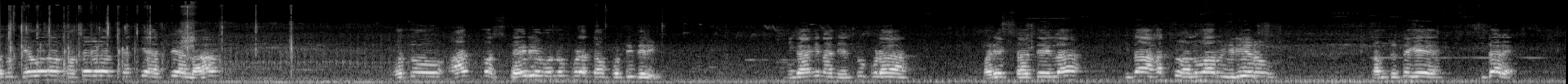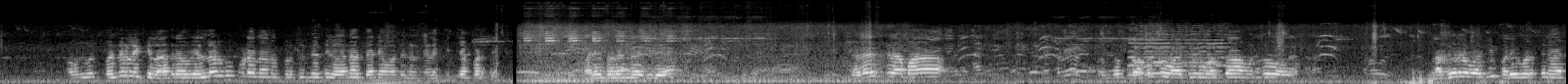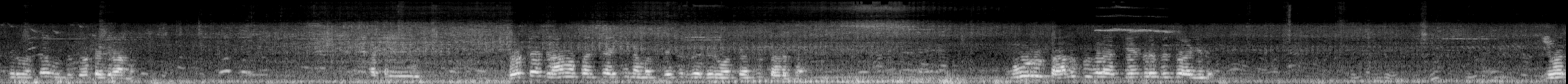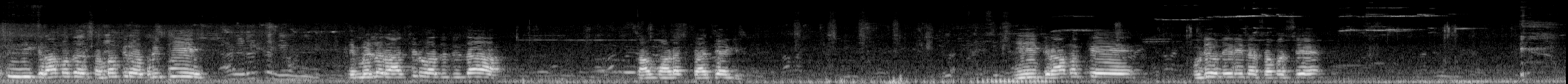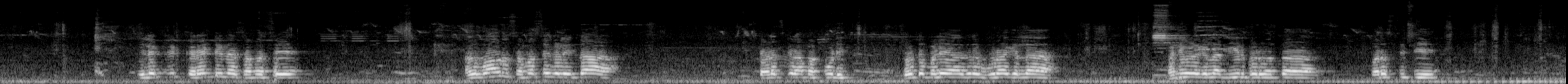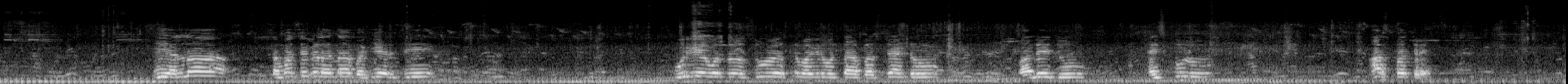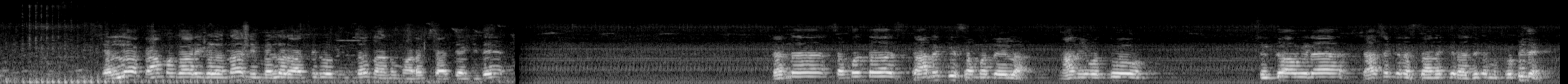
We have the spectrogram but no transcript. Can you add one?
ಅದು ಕೇವಲ ಮತಗಳ ಸಂಖ್ಯೆ ಅಷ್ಟೇ ಅಲ್ಲ, ಒಂದು ಆತ್ಮಸ್ಥೈರ್ಯವನ್ನು ಕೂಡ ತಾವು ಕೊಟ್ಟಿದ್ದೀರಿ. ಹೀಗಾಗಿ ನಾನು ಎಂದೂ ಕೂಡ ಮರೆಯಕ್ಕೆ ಸಾಧ್ಯ ಇಲ್ಲ. ಇನ್ನ ಹತ್ತು ಹಲವಾರು ಹಿರಿಯರು ನಮ್ಮ ಜೊತೆಗೆ ಇದ್ದಾರೆ. ಅವ್ರು ಇವತ್ತು ಬಂದಿರಲಿಕ್ಕಿಲ್ಲ, ಆದ್ರೆ ಅವರೆಲ್ಲರಿಗೂ ಕೂಡ ನಾನು ಕೃತಜ್ಞತೆಗಳನ್ನ, ಧನ್ಯವಾದಗಳನ್ನ ಹೇಳಕ್ಕೆ ಇಚ್ಛೆ ಪಡ್ತೇನೆ ಮಳೆ ಬರಂಗಾಗಿದೆ ಗಣೇಶ್ ಗ್ರಾಮ ಒಂದು ಪ್ರಮುಖವಾಗಿರುವಂತಹ ಒಂದು ನಗರವಾಗಿ ಪರಿವರ್ತನೆ ಆಗ್ತಿರುವಂತ ಒಂದು ದೊಡ್ಡ ಗ್ರಾಮ. ಅತಿ ದೊಡ್ಡ ಗ್ರಾಮ ಪಂಚಾಯತಿ ನಮ್ಮ ಕ್ಷೇತ್ರದಲ್ಲಿರುವಂತದ್ದು ತಡಕ ಮೂರು ತಾಲೂಕುಗಳ ಕೇಂದ್ರ ಬಿಂದು ಆಗಿದೆ. ಇವತ್ತು ಈ ಗ್ರಾಮದ ಸಮಗ್ರ ಅಭಿವೃದ್ಧಿ ನಿಮ್ಮೆಲ್ಲರ ಆಶೀರ್ವಾದದಿಂದ ನಾವು ಮಾಡಕ್ ಸಾಧ್ಯ ಆಗಿದೆ. ಈ ಗ್ರಾಮಕ್ಕೆ ಕುಡಿಯುವ ನೀರಿನ ಸಮಸ್ಯೆ ಎಲೆಕ್ಟ್ರಿಕ್ ಕರೆಂಟಿನ ಸಮಸ್ಯೆ, ಹಲವಾರು ಸಮಸ್ಯೆಗಳಿಂದ ತಳಸ್ ಗ್ರಾಮ ಕೂಡಿ. ದೊಡ್ಡ ಮಳೆ ಆದರೆ ಊರಾಗೆಲ್ಲ, ಮನೆಯೊಳಗೆಲ್ಲ ನೀರು ಬರುವಂತ ಪರಿಸ್ಥಿತಿ. ಈ ಎಲ್ಲ ಸಮಸ್ಯೆಗಳನ್ನ ಬಗೆಹರಿಸಿ, ಊರಿಗೆ ಒಂದು ಸುವ್ಯವಸ್ಥಿತವಾಗಿರುವಂತಹ bus stand college high school ಆಸ್ಪತ್ರೆ. ಎಲ್ಲ ಕಾಮಗಾರಿಗಳನ್ನ ನಿಮ್ಮೆಲ್ಲರ ಆಶೀರ್ವಾದದಿಂದ ನಾನು ಮಾಡಕ್ ಸಾಧ್ಯ ಆಗಿದೆ. ನನ್ನ ಸಂಬಂಧ, ಸ್ಥಾನಕ್ಕೆ ಸಂಬಂಧ ಇಲ್ಲ. ನಾನು ಇವತ್ತು ಸಿದ್ದಾವಿನ ಶಾಸಕನ ಸ್ಥಾನಕ್ಕೆ ರಾಜೀನಾಮೆ ಕೊಟ್ಟಿದ್ದೇನೆ.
